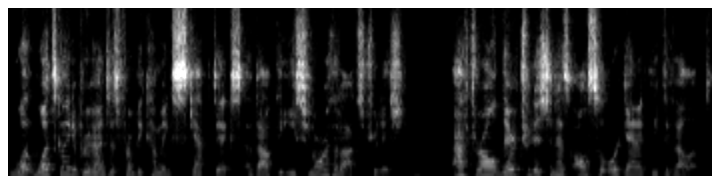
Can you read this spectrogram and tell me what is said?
what, what's going to prevent us from becoming skeptics about the Eastern Orthodox tradition? After all, their tradition has also organically developed.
